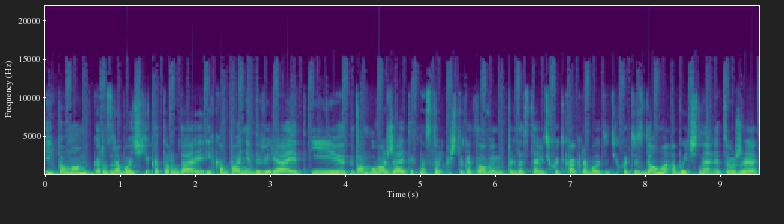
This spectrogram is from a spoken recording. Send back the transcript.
И, по-моему, разработчики, которым, да, их компания доверяет и там уважает их настолько, что готовы им предоставить хоть как работать и хоть из дома, обычно это уже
